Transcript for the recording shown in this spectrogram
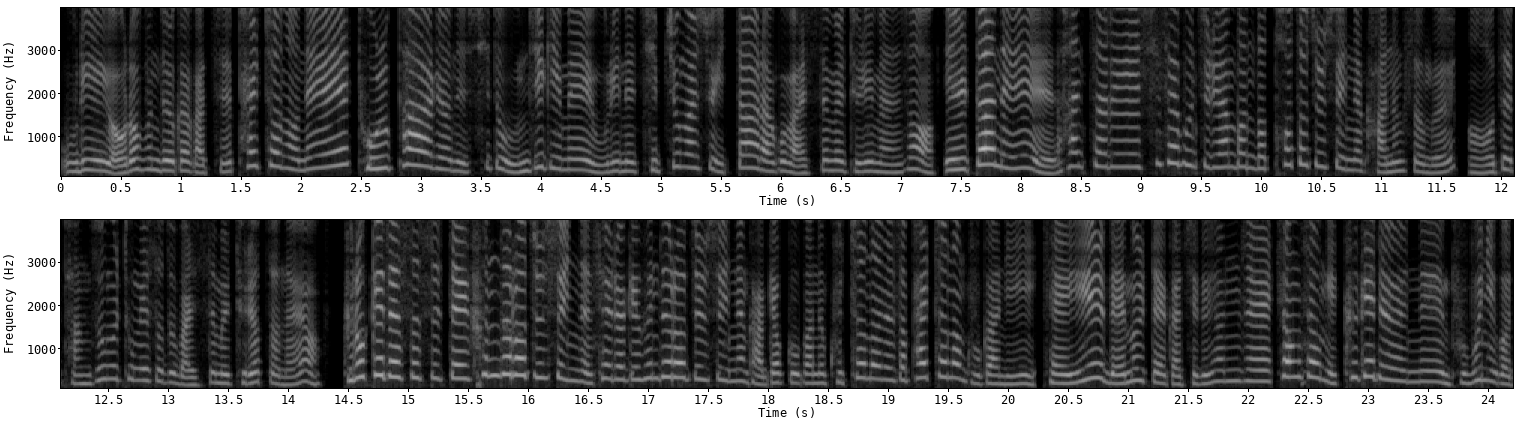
우리 여러분들과 같이 8,000원을 돌파하려는 시도 움직임에 우리는 집중할 수 있다라고 말씀을 드리면서 일단은 한 차례 시세 분출이 한 번 더 터져줄 수 있는 가능성을 어, 어제 방송을 통해서도 말씀을 드렸잖아요. 그렇게 됐었을 때 흔들어줄 수 있는 세력에 흔들어줄 수 있는 가격 구간은 9,000원에서 8,000원 구간이 제일 매물대가 지금 현재 형성이 크게 되어 있는 부분이거든요.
